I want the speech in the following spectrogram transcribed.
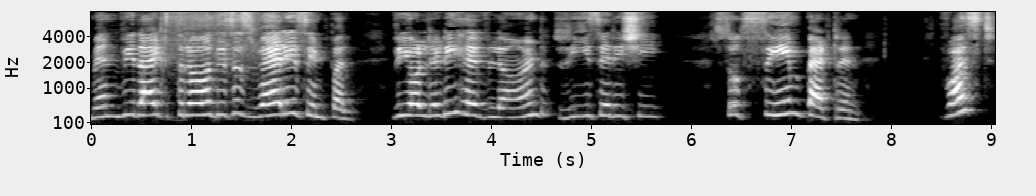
when we write three this is very simple we already have learn री से ऋषि so same pattern first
